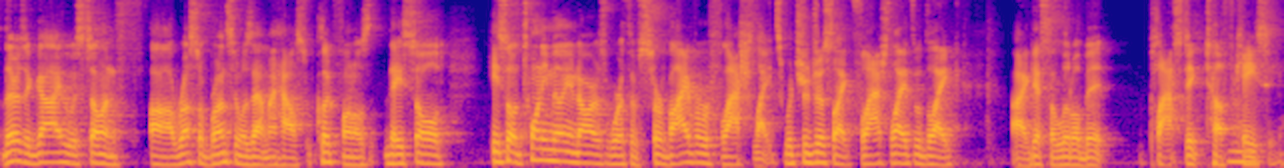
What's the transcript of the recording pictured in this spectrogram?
There's a guy who was selling uh, Russell Brunson was at my house with ClickFunnels. They sold he sold 20 million dollars worth of survivor flashlights, which are just like flashlights with like I guess a little bit plastic tough casing.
